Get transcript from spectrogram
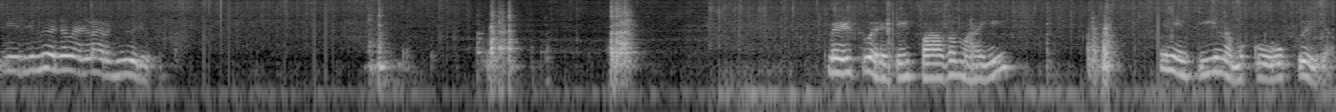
ഇനി ഇതിൽ നിന്ന് തന്നെ വെള്ളം ഇറങ്ങി വരും. മെഴുക്ക് വരട്ടി പാകമായി ഇനി തീ നമുക്ക് ഓഫ് ചെയ്യാം.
